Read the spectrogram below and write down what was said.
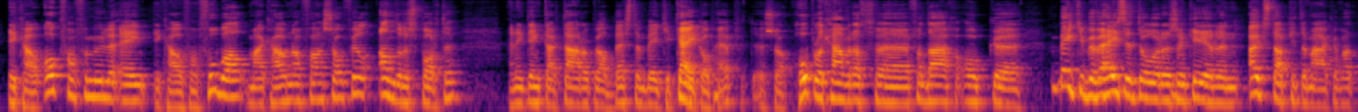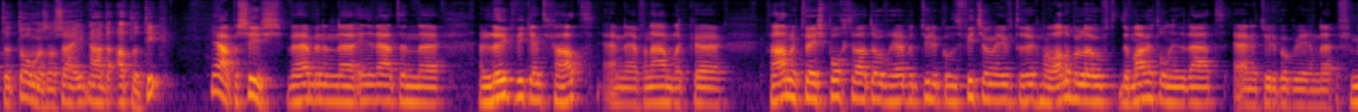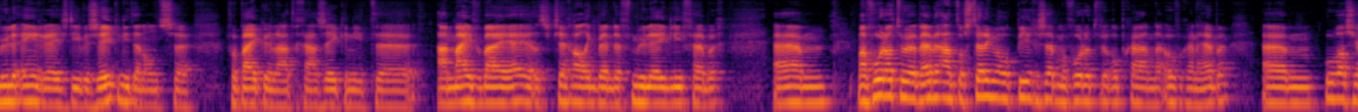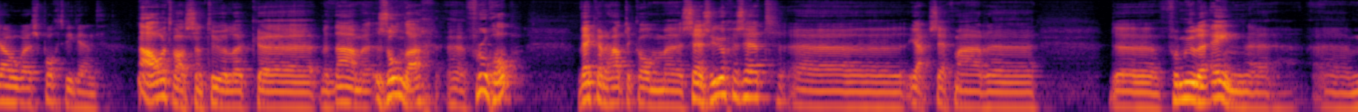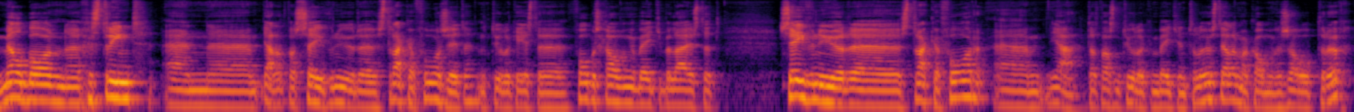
Ik hou ook van Formule 1. Ik hou van voetbal, maar ik hou nog van zoveel andere sporten. En ik denk dat ik daar ook wel best een beetje kijk op heb. Dus hopelijk gaan we dat vandaag ook een beetje bewijzen door eens een keer een uitstapje te maken, wat Thomas al zei, naar de atletiek. Ja, precies. We hebben een, uh, inderdaad een, uh, een leuk weekend gehad. En uh, voornamelijk, voornamelijk twee sporten waar we het over hebben. Natuurlijk komt de fiets ook even terug. Maar we hadden beloofd de marathon inderdaad. En natuurlijk ook weer een Formule 1 race die we zeker niet aan ons voorbij kunnen laten gaan. Zeker niet aan mij voorbij. Hè. Als ik zeg al, ik ben de Formule 1 liefhebber. Um, maar voordat we, we hebben een aantal stellingen op papier gezet. Maar voordat we erop gaan, over gaan hebben. Um, hoe was jouw sportweekend? Nou, het was natuurlijk met name zondag vroeg op. Wekker had ik om uh, eh, 6 uur gezet. ja, zeg maar de Formule 1 Melbourne gestreamd. En ja, dat was 7 uur strak ervoor zitten. Natuurlijk eerst de voorbeschouwing een beetje beluisterd. 7 uur strak ervoor. Ehm, ja, dat was natuurlijk een beetje een teleurstelling, maar komen we zo op terug.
